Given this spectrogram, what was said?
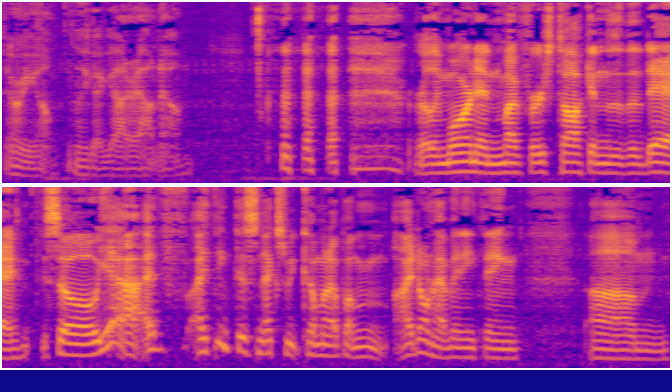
There we go. I think I got it out now. Early morning, my first talkings of the day. So yeah, I've I think this next week coming up, I'm I don't have anything um,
